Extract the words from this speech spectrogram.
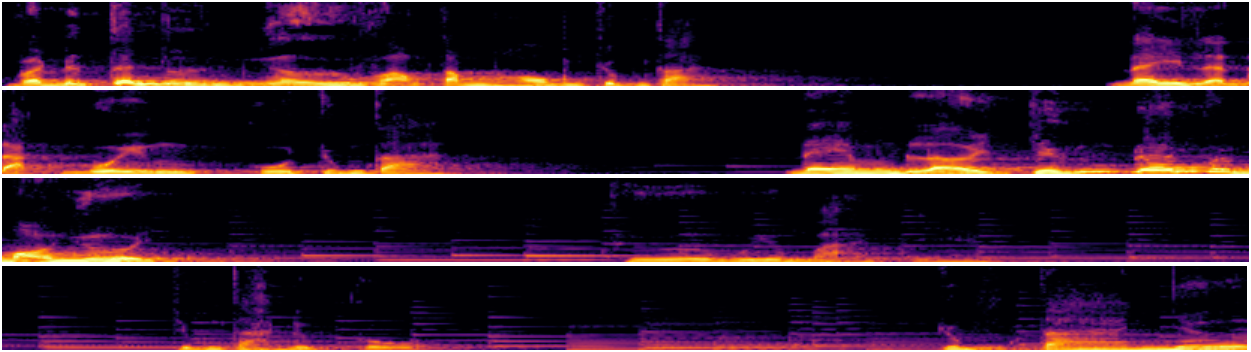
và đức thánh linh ngự vào tâm hồn chúng ta. Đây là đặc quyền của chúng ta. Đem lời chứng đến với mọi người. Thưa quý ông bà chị em, chúng ta được cứu. Chúng ta nhớ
